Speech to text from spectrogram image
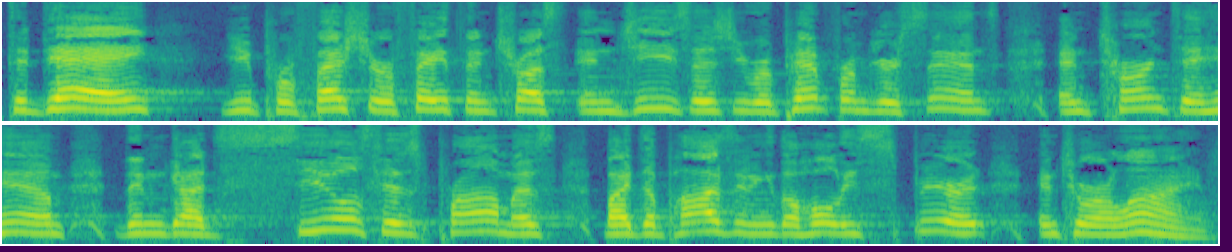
Today, you profess your faith and trust in Jesus, you repent from your sins and turn to Him, then God seals His promise by depositing the Holy Spirit into our lives.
